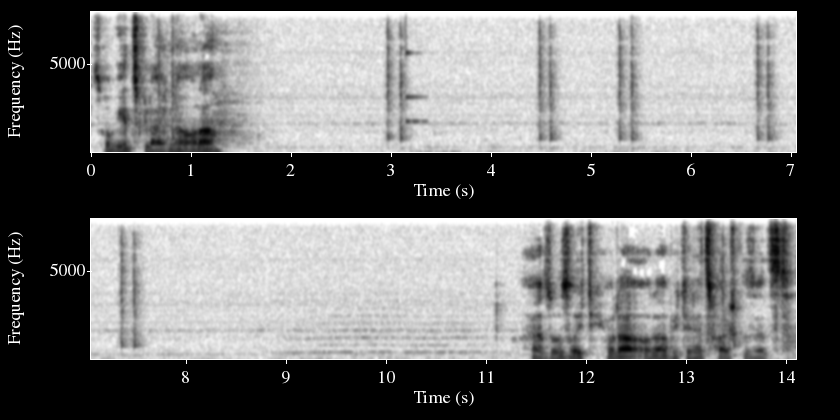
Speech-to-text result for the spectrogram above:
So geht's vielleicht, ne, oder? Ja, so ist richtig, oder? Oder habe ich den jetzt falsch gesetzt?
